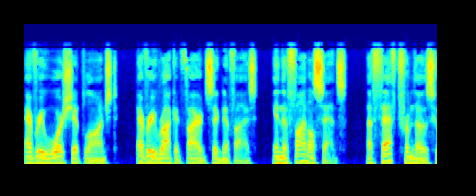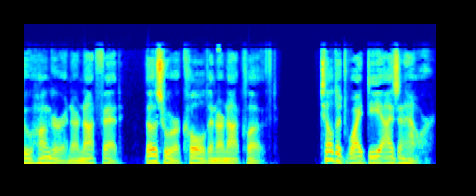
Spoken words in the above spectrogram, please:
every warship launched, every rocket fired signifies, in the final sense, a theft from those who hunger and are not fed, those who are cold and are not clothed. Tilda Dwight D. Eisenhower.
